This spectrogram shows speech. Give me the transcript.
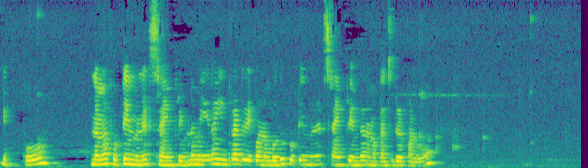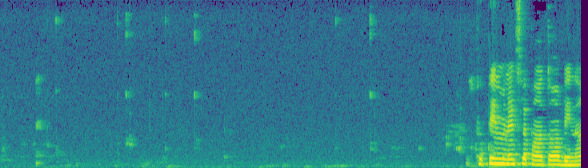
இப்போது நம்ம ஃபிஃப்டீன் மினிட்ஸ் டைம் ஃப்ரேம் நம்ம ஏன்னா இன்ட்ராடே பண்ணும்போது ஃபிஃப்டீன் மினிட்ஸ் டைம் ஃப்ரேம் தான் நம்ம கன்சிடர் பண்ணுவோம். ஃபிஃப்டீன் மினிட்ஸில் பார்த்தோம் அப்படின்னா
